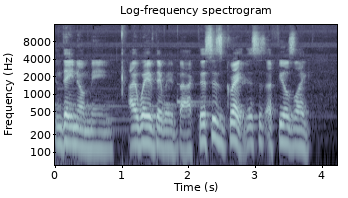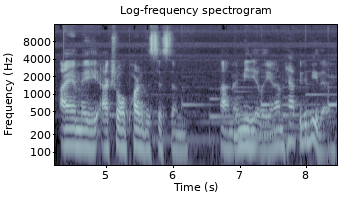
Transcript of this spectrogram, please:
and they know me. I wave, they wave back. This is great. This is, it feels like I am a actual part of the system um, immediately and I'm happy to be there.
